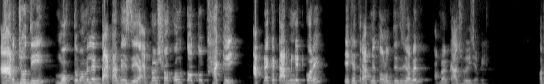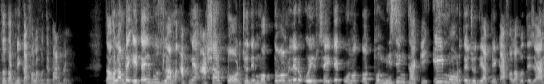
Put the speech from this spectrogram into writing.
আর যদি মক্তমামিলের ডাটাবেজে আপনার সকল তথ্য থাকে, আপনাকে টার্মিনেট করে, এক্ষেত্রে আপনি তলব দিতে যাবেন, আপনার কাজ হয়ে যাবে। অর্থাৎ আপনি কাফালা হতে পারবেন। তাহলে আমরা এটাই বুঝলাম, আপনি আসার পর যদি মক্তবামিলের ওয়েবসাইটে কোনো তথ্য মিসিং থাকে, এই মুহূর্তে যদি আপনি কাফালা হতে যান,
